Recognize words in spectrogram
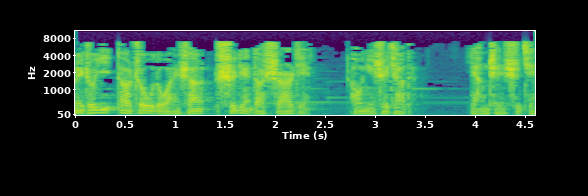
每周一到周五的晚上十点到十二点，哄你睡觉的阳辰时间。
